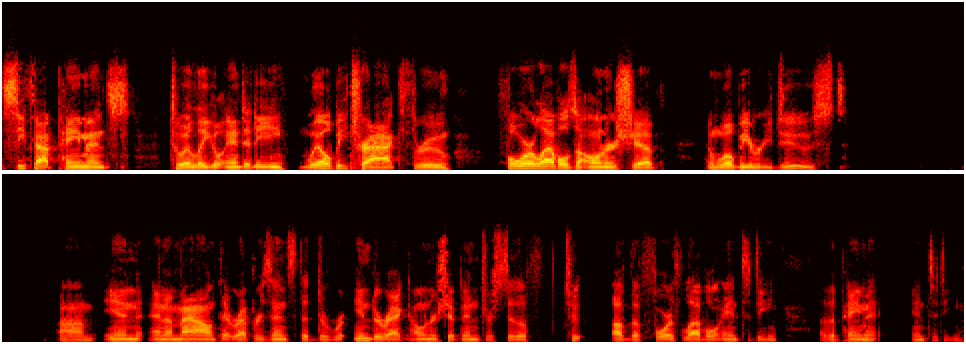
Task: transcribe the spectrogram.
CFAP payments to a legal entity will be tracked through four levels of ownership and will be reduced um, in an amount that represents the indirect ownership interest of the, to, of the fourth level entity of the payment entity.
